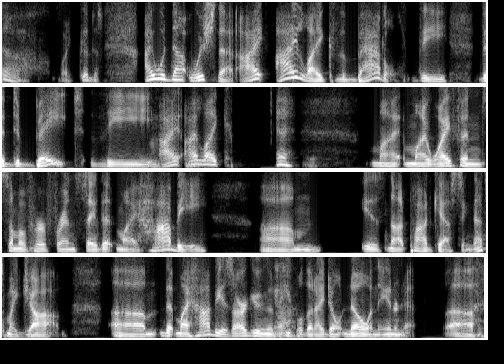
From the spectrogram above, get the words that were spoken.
oh my goodness. I would not wish that. I I like the battle, the the debate, the I I like eh, my my wife and some of her friends say that my hobby um is not podcasting. That's my job. Um, that my hobby is arguing with yeah. people that I don't know on the internet. Uh,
